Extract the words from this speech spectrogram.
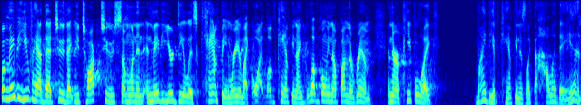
But maybe you've had that too, that you talk to someone and, and, maybe your deal is camping, where you're like, oh, I love camping. I love going up on the rim. And there are people like, my idea of camping is like the Holiday Inn.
